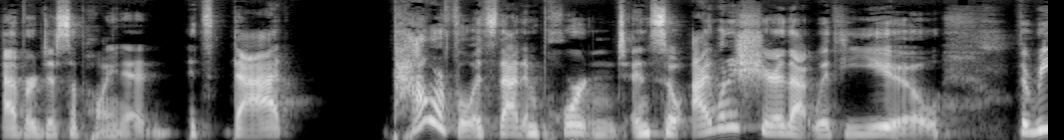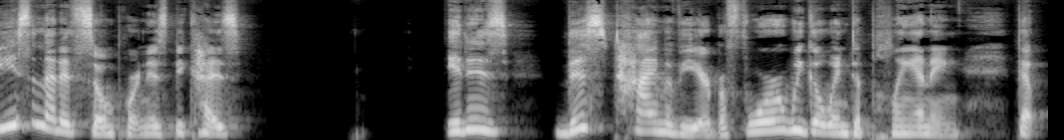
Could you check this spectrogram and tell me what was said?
ever disappointed. It's that powerful. It's that important. And so I want to share that with you. The reason that it's so important is because it is this time of year before we go into planning that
